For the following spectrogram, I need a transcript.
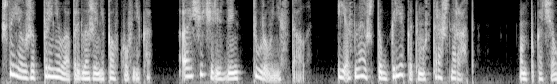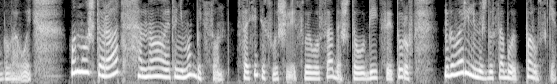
что я уже приняла предложение полковника. А еще через день Турова не стало. Я знаю, что грек этому страшно рад». Он покачал головой. «Он, может, и рад, но это не мог быть сон. Соседи слышали из своего сада, что убийцы и Туров говорили между собой по-русски.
